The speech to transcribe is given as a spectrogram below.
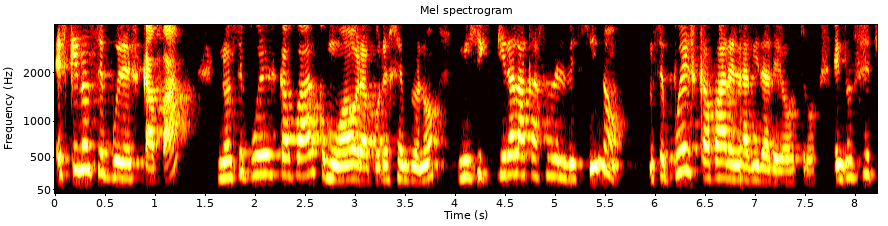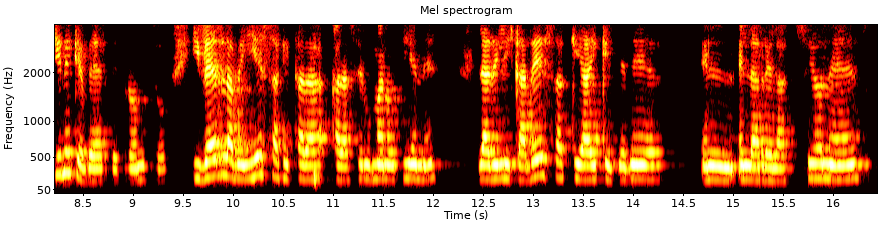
es que no se puede escapar. No se puede escapar como ahora, por ejemplo, ¿no? Ni siquiera la casa del vecino no se puede escapar en la vida de otro. Entonces se tiene que ver de pronto y ver la belleza que cada, cada ser humano tiene, la delicadeza que hay que tener en, en las relaciones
